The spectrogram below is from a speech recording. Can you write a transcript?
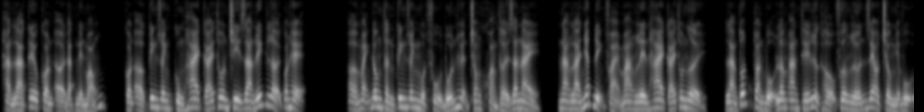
hẳn là kêu còn ở đặt nền móng, còn ở kinh doanh cùng hai cái thôn chi gian ích lợi quan hệ. Ở Mạnh Đông Thần kinh doanh một phủ bốn huyện trong khoảng thời gian này, nàng là nhất định phải mang lên hai cái thôn người, làm tốt toàn bộ lâm an thế lực hậu phương lớn gieo trồng nhiệm vụ.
